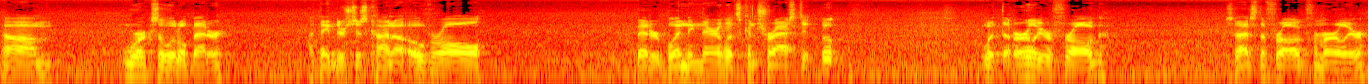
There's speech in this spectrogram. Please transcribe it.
um, works a little better. I think there's just kind of overall better blending there. Let's contrast it oop, with the earlier frog. So that's the frog from earlier.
